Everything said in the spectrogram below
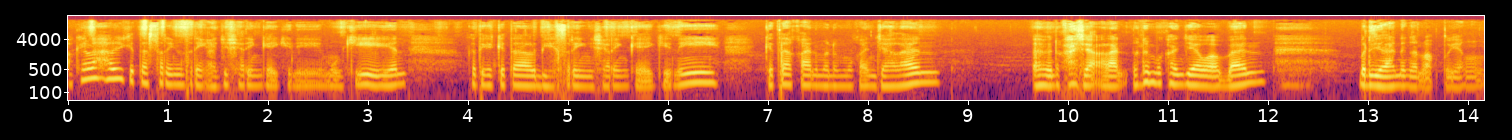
oke okay lah hari kita sering-sering aja sharing kayak gini. Mungkin ketika kita lebih sering sharing kayak gini kita akan menemukan jalan eh, menemukan jalan menemukan jawaban berjalan dengan waktu yang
